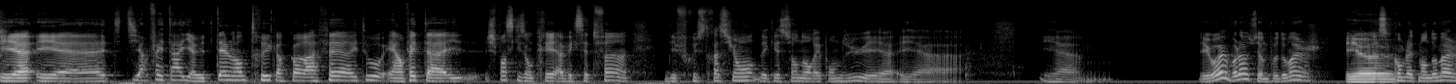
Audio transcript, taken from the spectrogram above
Et, euh, et euh, tu te dis, en fait, ah, il y avait tellement de trucs encore à faire et tout. Et en fait, je pense qu'ils ont créé avec cette fin des frustrations, des questions non répondues. Et, euh, et, euh, et, et ouais, voilà, c'est un peu dommage. Et, euh, C'est complètement dommage.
